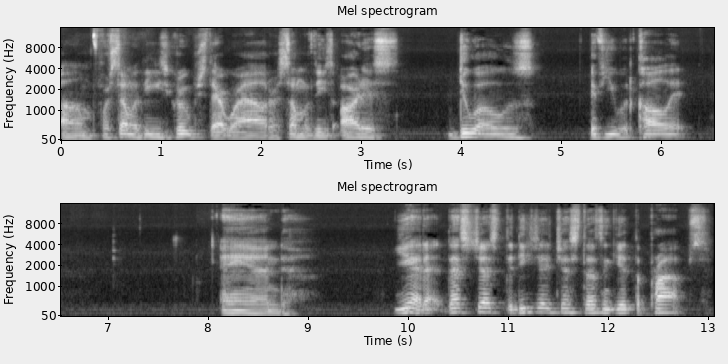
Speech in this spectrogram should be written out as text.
um, for some of these groups that were out or some of these artists, duos, if you would call it. And yeah, that, that's just the DJ just doesn't get the props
